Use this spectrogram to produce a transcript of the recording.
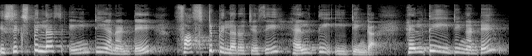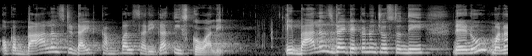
ఈ సిక్స్ పిల్లర్స్ ఏంటి అని అంటే ఫస్ట్ పిల్లర్ వచ్చేసి హెల్తీ ఈటింగ్. హెల్తీ ఈటింగ్ అంటే ఒక బ్యాలెన్స్డ్ డైట్ కంపల్సరీగా తీసుకోవాలి. ఈ బ్యాలెన్స్ డైట్ ఎక్కడి నుంచి వస్తుంది? నేను మన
